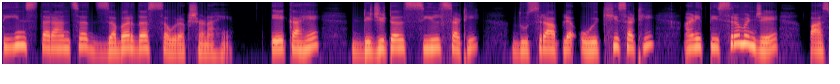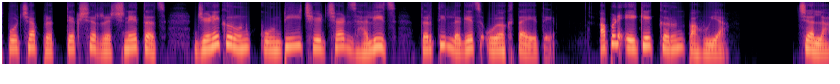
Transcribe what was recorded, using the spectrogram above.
तीन स्तरांचं जबरदस्त संरक्षण आहे. एक आहे डिजिटल सीलसाठी दुसरं आपल्या ओळखीसाठी आणि तिसरं म्हणजे पासपोर्टच्या प्रत्यक्ष रचनेतच जेणेकरून कोणतीही छेडछाड झालीच तर ती लगेच ओळखता येते. आपण एक एक करून पाहूया. चला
